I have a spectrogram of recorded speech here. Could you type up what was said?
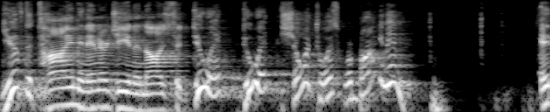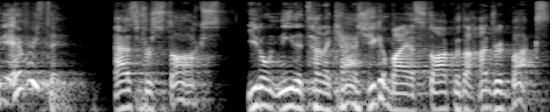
You have the time and energy and the knowledge to do it, do it, show it to us, we're buying in. In everything. As for stocks, you don't need a ton of cash. You can buy a stock with a hundred bucks.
